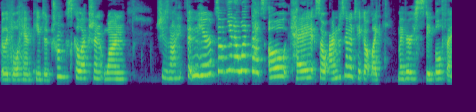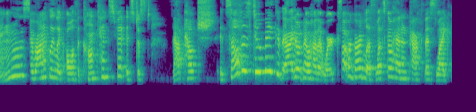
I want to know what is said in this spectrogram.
really cool hand-painted trunks collection one, she does not fit in here. So you know what? That's okay. So I'm just going to take out like my very staple things. Ironically, like all of the contents fit, it's just that pouch itself is too big. I don't know how that works. But regardless, let's go ahead and pack this like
